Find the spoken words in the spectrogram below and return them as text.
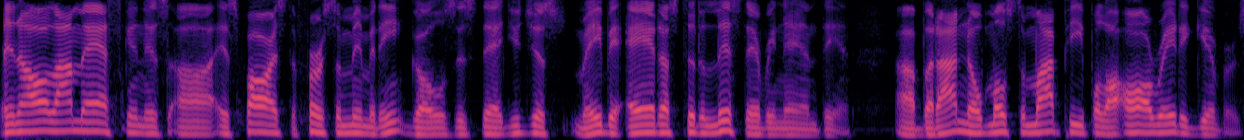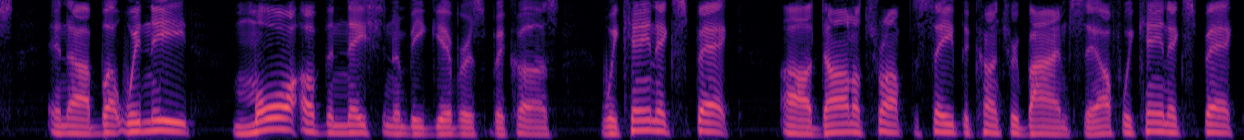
and all I'm asking is, uh, as far as the First Amendment Inc. goes, is that you just maybe add us to the list every now and then. Uh, but I know most of my people are already givers, and uh, but we need more of the nation to be givers because we can't expect uh, Donald Trump to save the country by himself. We can't expect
